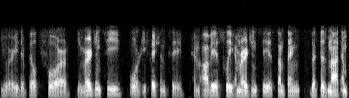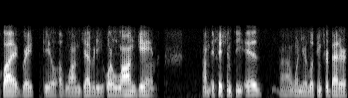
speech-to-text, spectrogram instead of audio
you are either built for emergency or efficiency. And obviously, emergency is something that does not imply a great deal of longevity or long game. Um, efficiency is uh, when you're looking for better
